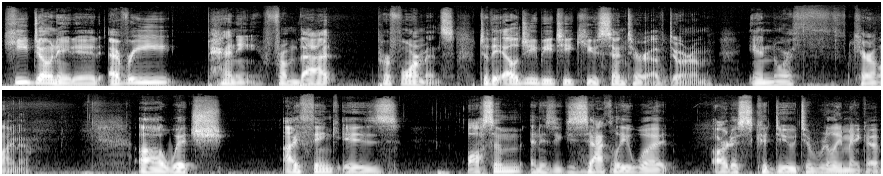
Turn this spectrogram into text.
he donated every penny from that performance to the LGBTQ Center of Durham in North Carolina uh, which I think is awesome and is exactly what artists could do to really make a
